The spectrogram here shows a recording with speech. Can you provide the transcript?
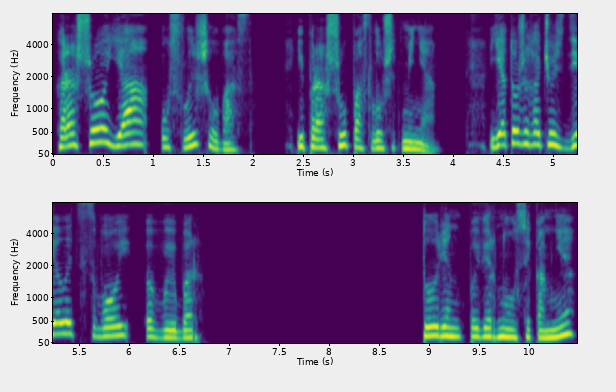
«Хорошо, я услышал вас и прошу послушать меня. Я тоже хочу сделать свой выбор». Торин повернулся ко мне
